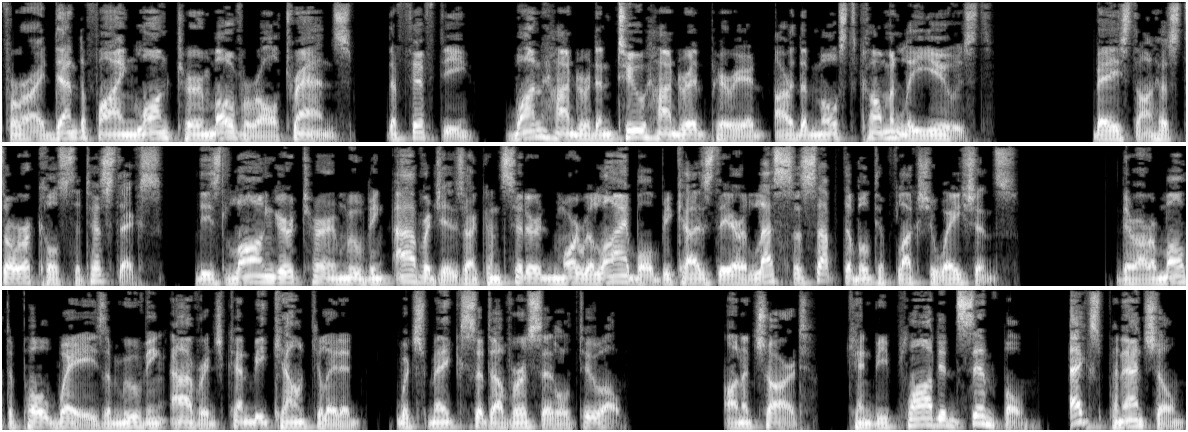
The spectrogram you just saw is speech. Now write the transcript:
For identifying long-term overall trends, the 50, 100 and 200 period are the most commonly used. Based on historical statistics, these longer-term moving averages are considered more reliable because they are less susceptible to fluctuations. There are multiple ways a moving average can be calculated, which makes it a versatile tool. On a chart, can be plotted simple, exponential,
